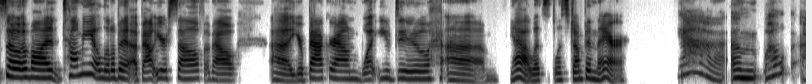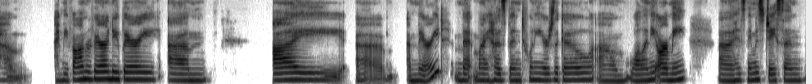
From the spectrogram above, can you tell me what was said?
So, Ivonne, tell me a little bit about yourself, about uh, your background, what you do. Um, yeah, let's let's jump in there. Yeah. Um, well, um, I'm Ivonne Rivera Newberry. Um, I um, am married, met my husband 20 years ago um, while in the Army. Uh, his name is Jason.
